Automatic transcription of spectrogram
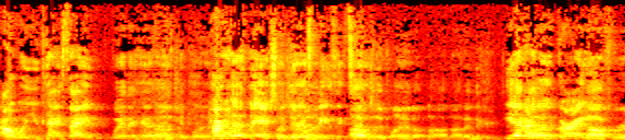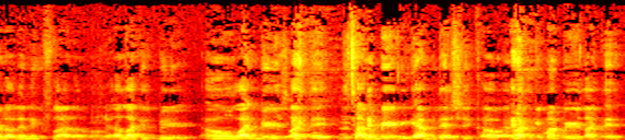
Oh well, you can't say No, I'm husband. Her husband actually does playing. music too. I was just playing though. Nah, nah, that nigga. Yeah, that look great. Nah, for real though, that nigga fly though. On that. I like his beard. I don't like beards like that. The type of beard he got, but that shit cold. If I can get my beard like that,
